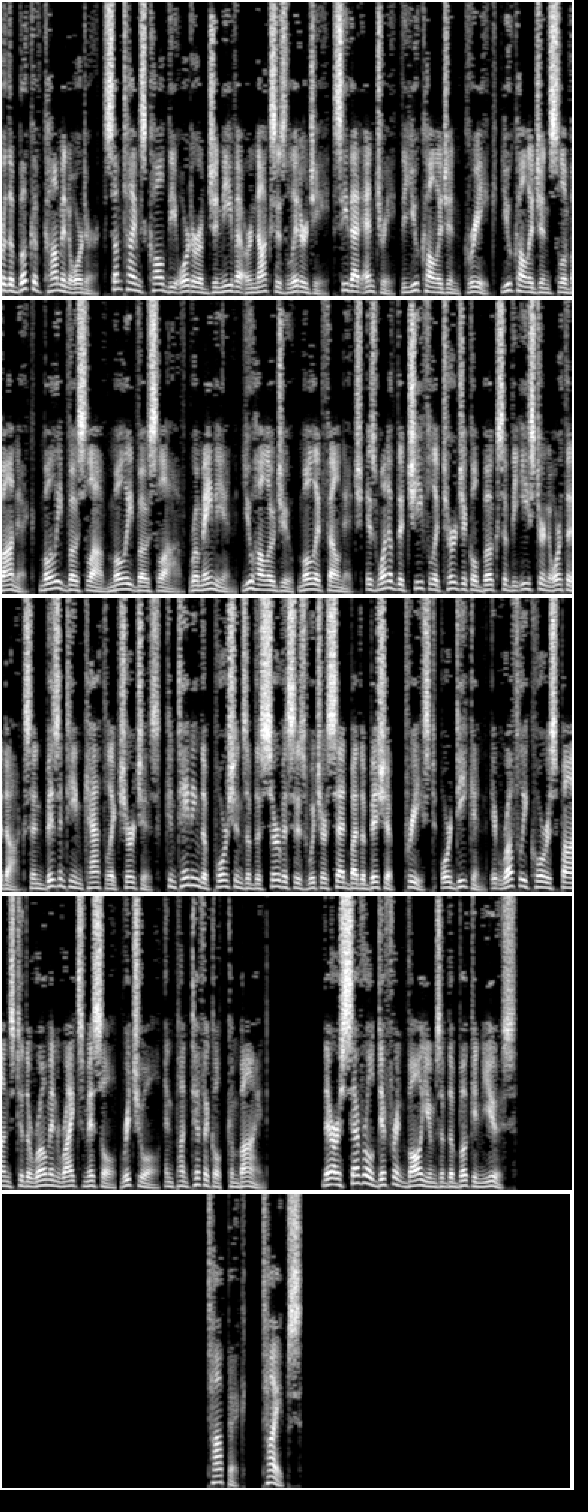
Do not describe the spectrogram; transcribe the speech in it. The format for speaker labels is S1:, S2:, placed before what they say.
S1: For the Book of Common Order, sometimes called the Order of Geneva or Knox's Liturgy, see that entry. The Euchologion Greek, Euchologion Slavonic, Molitvoslav Molitvoslav, Romanian, Euhologiu, Molitfelnic is one of the chief liturgical books of the Eastern Orthodox and Byzantine Catholic Churches, containing the portions of the services which are said by the bishop, priest, or deacon it roughly corresponds to the Roman Rites Missal, Ritual, and Pontifical, combined. There are several different volumes of the book in use. Topic: Types.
